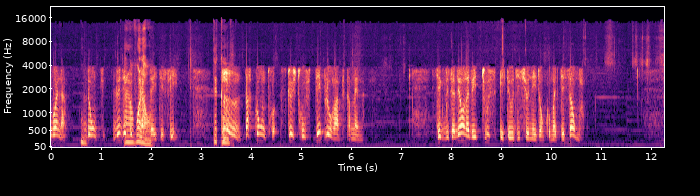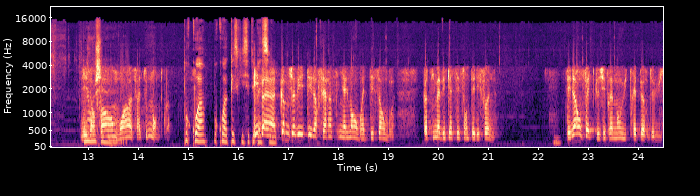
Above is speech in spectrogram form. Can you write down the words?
voilà. Bon. Donc, le dépôt Alors, de voilà, plainte on- a été fait. D'accord. Par contre, ce que je trouve déplorable quand même, c'est que vous savez, on avait tous été auditionnés donc au mois de décembre. Les Non, enfants, je- moi, enfin tout le monde, quoi. Pourquoi? Pourquoi? Qu'est-ce qui s'était Eh passé? ben, comme j'avais été leur faire un signalement au mois de décembre, quand il m'avait cassé son téléphone, c'est là en fait que j'ai vraiment eu très peur de lui.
